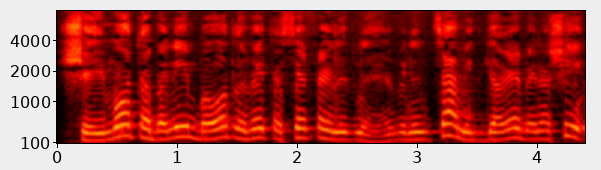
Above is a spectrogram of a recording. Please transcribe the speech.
שאימות הבנים באות לבית הספר לבניהם ונמצא מתגרה בנשים.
